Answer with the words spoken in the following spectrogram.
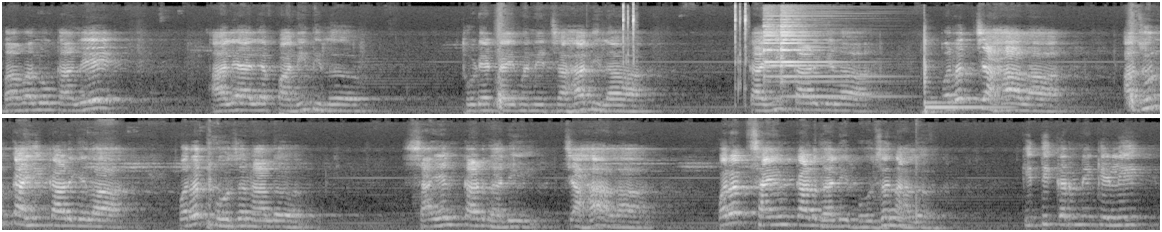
बाबा लोक आले. आल्या आल्या पाणी दिलं. थोड्या टाईमाने चहा दिला. काही काळ गेला परत चहा आला. अजून काही काळ गेला परत भोजन आलं. सायंकाळ झाली चहा आला. परत सायंकाळ झाली भोजन आलं. किती करणी केली?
